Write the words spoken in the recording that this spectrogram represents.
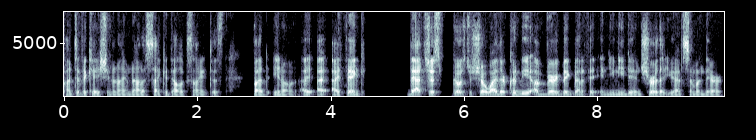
pontification and i am not a psychedelic scientist but you know I, I i think that just goes to show why there could be a very big benefit and you need to ensure that you have someone there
